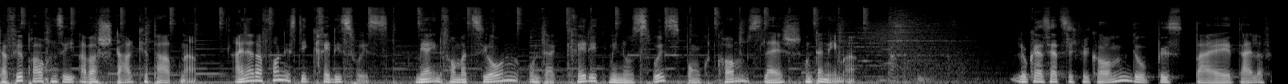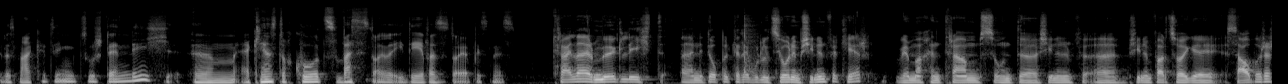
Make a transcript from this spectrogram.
Dafür brauchen Sie aber starke Partner. Einer davon ist die Credit Suisse. Mehr Informationen unter credit-swiss.com/Unternehmer. Lukas, herzlich willkommen. Du bist bei Tyler für das Marketing zuständig. Ähm, erklär uns doch kurz, was ist eure Idee, was ist euer Business? Trailer ermöglicht eine doppelte Revolution im Schienenverkehr. Wir machen Trams und äh, Schienen, äh, Schienenfahrzeuge sauberer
